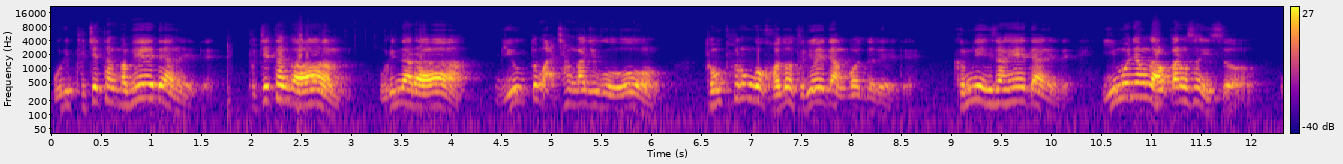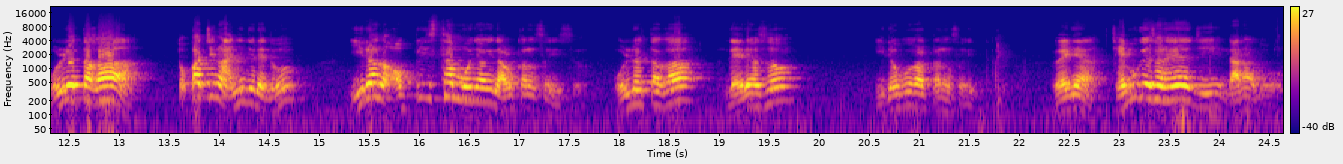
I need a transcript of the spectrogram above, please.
우리 부채 탕감 해야 돼, 안 해야 돼? 부채 탕감 우리나라 미국도 마찬가지고 돈 푸는 거 걷어 들여야 돼, 안 걷어 들여야 돼? 금리 인상해야 돼, 안 해야 돼? 이 모양 나올 가능성이 있어. 올렸다가 똑같지는 아니더라도 이런 엇비슷한 모양이 나올 가능성이 있어. 올렸다가 내려서 이러고 갈 가능성이 있다. 왜냐? 재무 개선 해야지 나라도.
